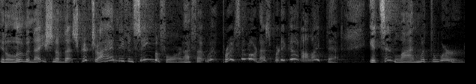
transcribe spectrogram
illumination of that scripture I hadn't even seen before. And I thought, well, praise the Lord, that's pretty good. I like that. It's in line with the word.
